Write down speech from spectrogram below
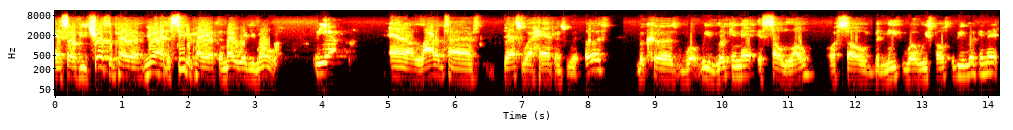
And so if you trust the path, you don't have to see the path to know where you're going. Yeah. And a lot of times that's what happens with us because what we looking at is so low or so beneath what we supposed to be looking at.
